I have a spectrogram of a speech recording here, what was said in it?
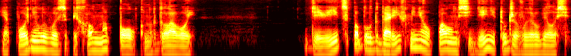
Я поднял его и запихал на полку над головой. Девица, поблагодарив меня, упала на сиденье и тут же вырубилась.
